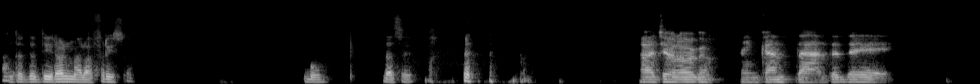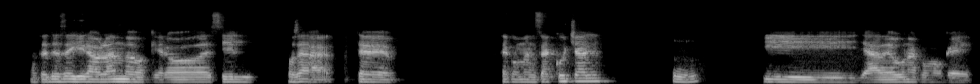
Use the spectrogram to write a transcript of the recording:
antes de tirarme a la frisa. Boom. That's it. Hacho, loco, me encanta. Antes de, antes de seguir hablando, quiero decir, o sea, te, te comencé a escuchar y ya de una como que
